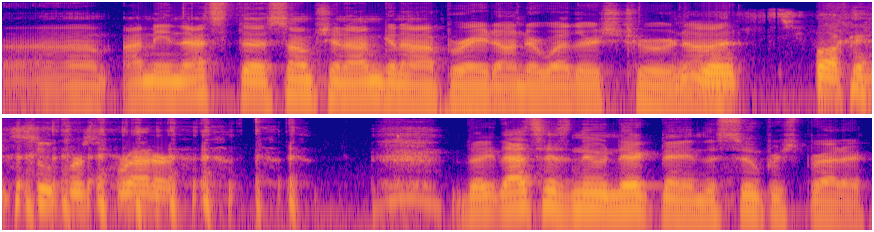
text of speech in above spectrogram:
Um, I mean, that's the assumption I'm gonna operate under, whether it's true or not. It's fucking super spreader. The- That's his new nickname, the super spreader.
